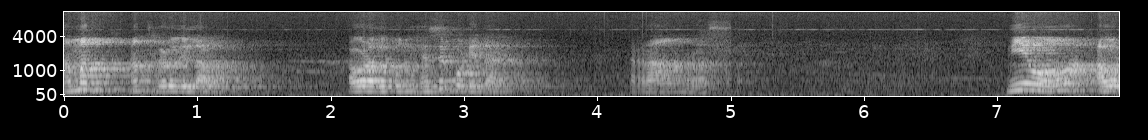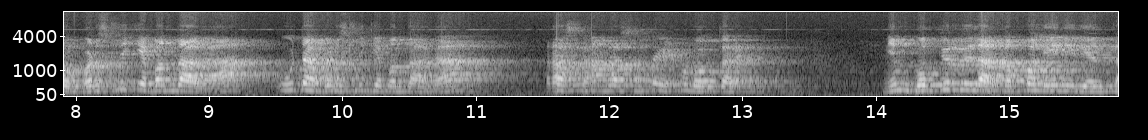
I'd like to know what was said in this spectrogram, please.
ನಮಕ್ ಅಂತ ಹೇಳೋದಿಲ್ಲ ಅವರು. ಅವರು ಅದಕ್ಕೊಂದು ಹೆಸರು ಕೊಟ್ಟಿದ್ದಾರೆ, ರಾಮ್ ರಸ್. ನೀವು ಅವರು ಬಡಿಸ್ಲಿಕ್ಕೆ ಬಂದಾಗ, ಊಟ ಬಡಿಸ್ಲಿಕ್ಕೆ ಬಂದಾಗ ರಸ್, ರಾಮ್ ರಸ್ ಅಂತ ಇಟ್ಕೊಂಡು ಹೋಗ್ತಾರೆ. ನಿಮ್ಗೆ ಗೊತ್ತಿರೋದಿಲ್ಲ, ಕಪ್ಪಲ್ಲಿ ಏನಿದೆ ಅಂತ.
